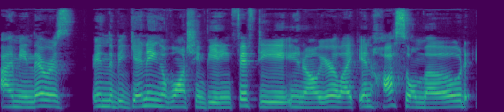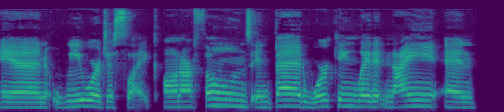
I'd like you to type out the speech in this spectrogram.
I mean, there was in the beginning of launching Beating 50, you know, you're like in hustle mode. And we were just like on our phones in bed, working late at night. And,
